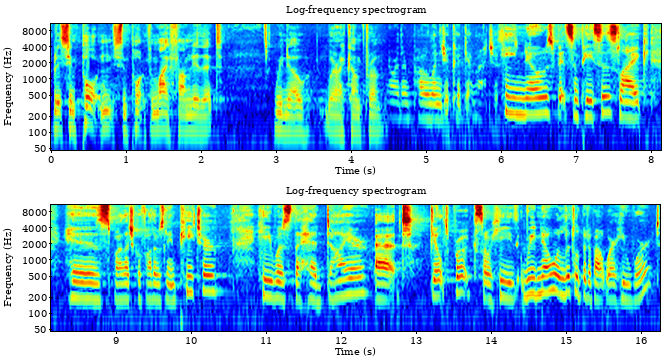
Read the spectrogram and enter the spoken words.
but it's important. It's important for my family that we know where I come from. Northern Poland, you could get matches. He knows bits and pieces, like his biological father was named Peter. He was the head dyer at Giltbrook, so he, we know a little bit about where he worked.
